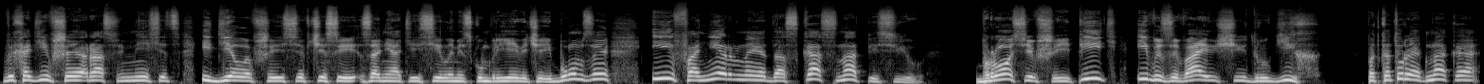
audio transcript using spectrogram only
выходившая раз в месяц и делавшаяся в часы занятий силами Скумбриевича и Бомзы, и фанерная доска с надписью бросившие пить и вызывающие других, под которой, однако,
